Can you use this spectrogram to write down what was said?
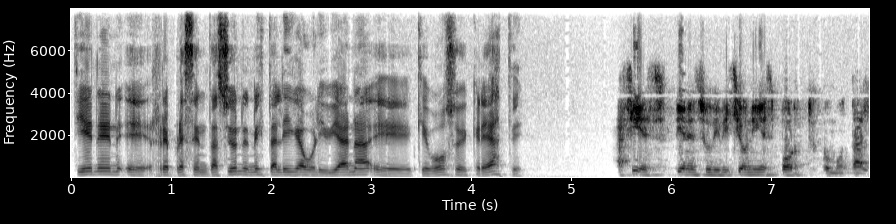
tienen eh, representación en esta liga boliviana eh, que vos eh, creaste. Así es, tienen su división eSport como tal.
